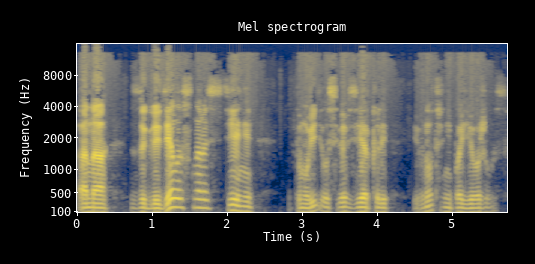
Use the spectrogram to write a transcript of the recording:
Она загляделась на растение, потом увидела себя в зеркале и внутренне поежилась.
